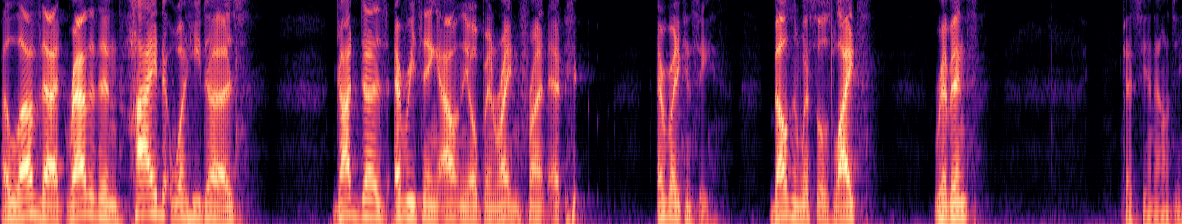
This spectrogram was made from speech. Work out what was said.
I love that rather than hide what he does, God does everything out in the open, right in front. Everybody can see. Bells and whistles, lights, ribbons. Catch the analogy?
